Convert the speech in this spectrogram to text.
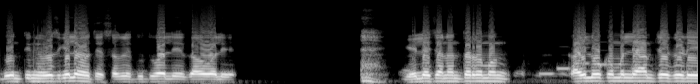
दोन तीन वेळेस गेले होते सगळे दूधवाले गाववाले. गेल्याच्यानंतर मग काही लोक म्हणले आमच्या इकडे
